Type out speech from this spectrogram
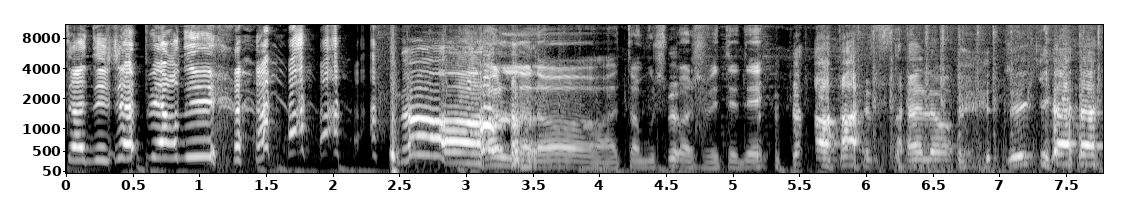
T'as déjà perdu non Oh là là Attends, bouge pas, je vais t'aider. Ah salaud Dégage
